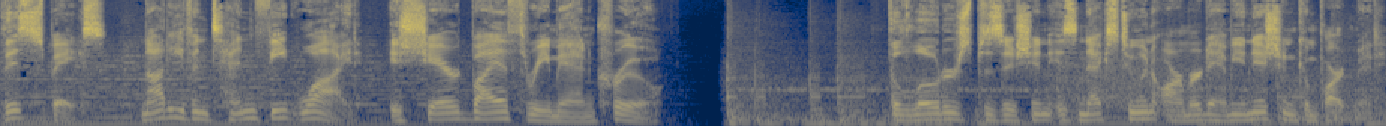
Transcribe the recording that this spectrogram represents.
this space, not even 10 feet wide, is shared by a three-man crew. The loader's position is next to an armored ammunition compartment.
